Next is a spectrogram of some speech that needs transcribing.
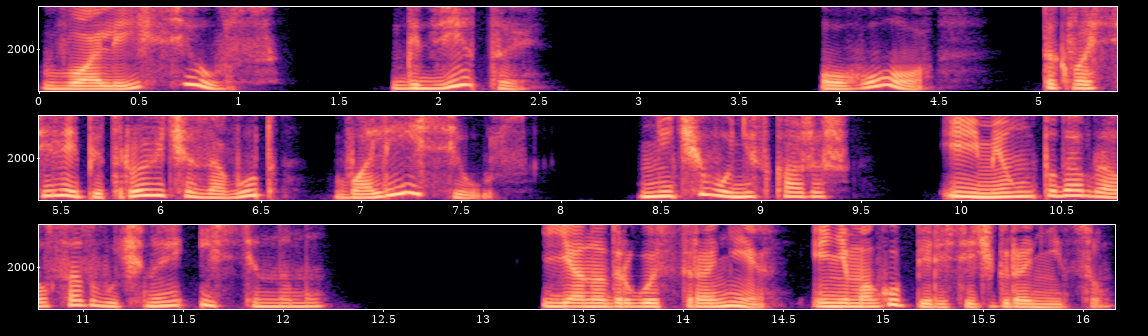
«Валисиус, где ты?» «Ого, так Василия Петровича зовут Валисиус. Ничего не скажешь. Имя он подобрал созвучное истинному. Я на другой стороне и не могу пересечь границу,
